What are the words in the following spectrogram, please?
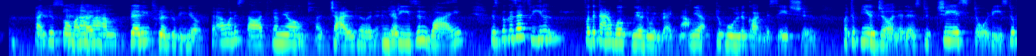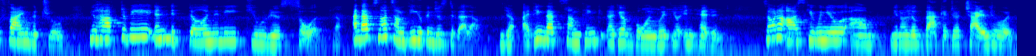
Thank you so much. I, I'm very thrilled to be here. I want to start from your uh, childhood, and Yeah. the reason why is because I feel for the kind of work we are doing right now Yeah. to hold a conversation, or to be a journalist, to chase stories, to find the truth, you have to be an eternally curious soul. Yeah. And that's not something you can just develop. Yeah. I think that's something that you're born with, you're inherent. So I want to ask you when you, um, you know, look back at your childhood,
